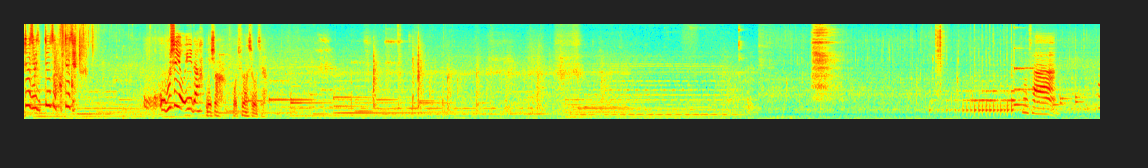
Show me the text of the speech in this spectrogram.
对不起，对不起，对不起，我我不是有意的。没事，我去趟洗手间。沐尘，你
